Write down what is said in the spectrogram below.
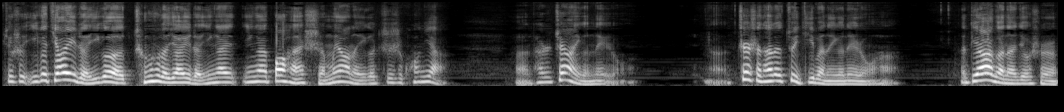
就是一个交易者，一个成熟的交易者应该应该包含什么样的一个知识框架啊？它是这样一个内容啊，这是它的最基本的一个内容哈。那第二个呢，就是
